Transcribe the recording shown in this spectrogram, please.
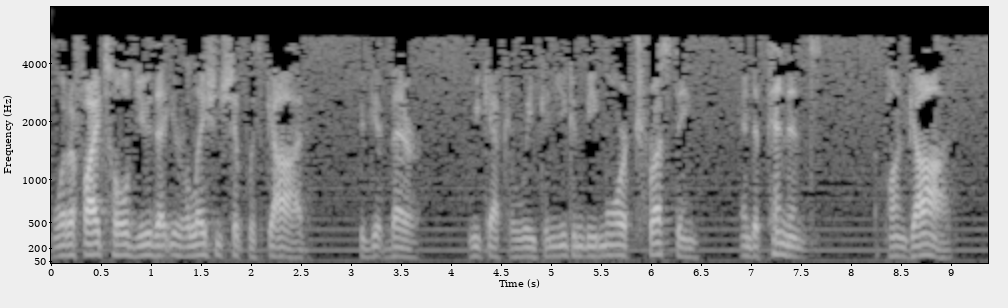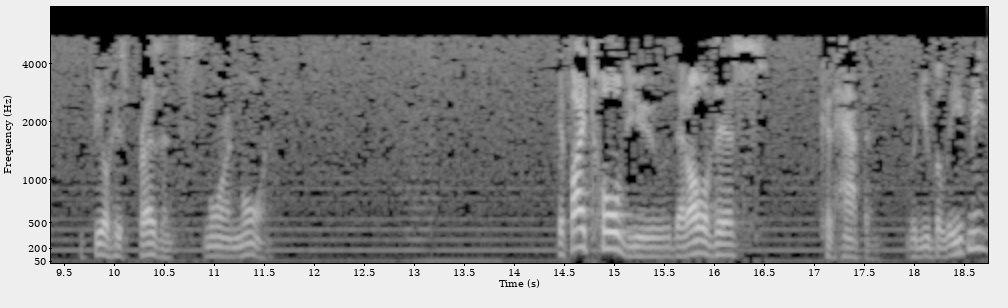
What if I told you that your relationship with God could get better week after week and you can be more trusting and dependent upon God and feel His presence more and more? If I told you that all of this could happen, would you believe me?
